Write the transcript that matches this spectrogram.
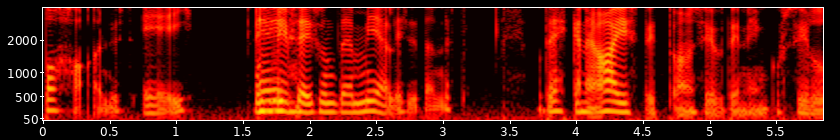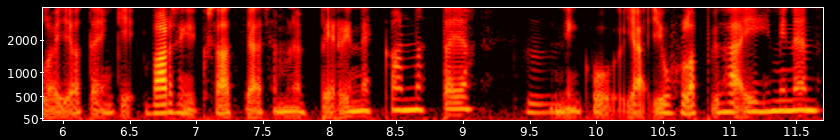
pahaa nyt? Ei. Miksi ei sun tee mieli sitä nyt? Mutta ehkä ne aistit on silti niin kuin silloin jotenkin, varsinkin kun sä oot vielä semmoinen perinnekannattaja mm. niin kuin, ja juhlapyhä ihminen,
